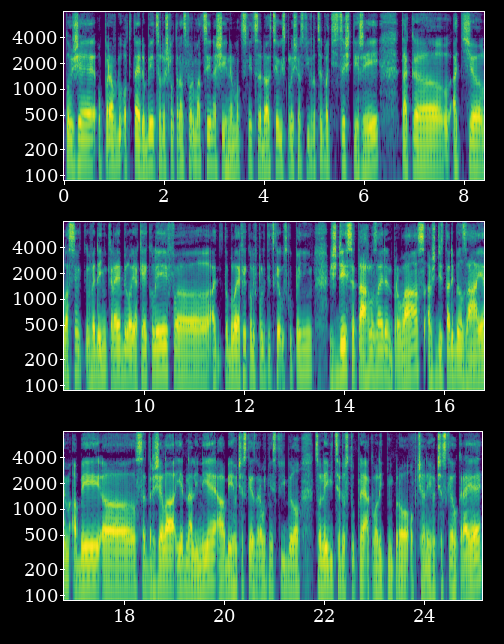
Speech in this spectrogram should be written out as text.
to, že opravdu od té doby, co došlo k transformaci našich nemocnic do akciových společností v roce 2004, tak uh, ať vlastně vedení kraje bylo jakékoliv, uh, ať to bylo jakékoliv politické uskupení, vždy se táhlo za jeden pro vás a vždy tady byl zájem zájem, aby se držela jedna linie a aby jeho české zdravotnictví bylo co nejvíce dostupné a kvalitní pro občany jeho českého kraje.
